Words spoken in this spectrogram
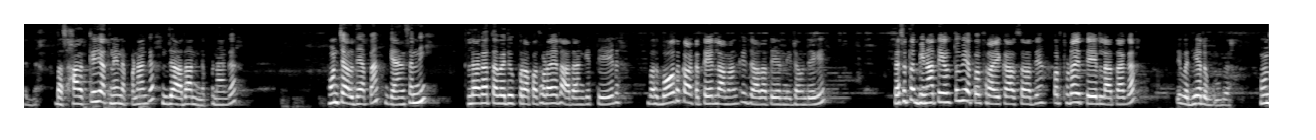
ਇਦਾਂ ਬਸ ਹਲਕੇ ਜਿਹੇ ਹੱਥ ਨਾਲ ਨੱਪਣਾਗਾ, ਜ਼ਿਆਦਾ ਨਹੀਂ ਨੱਪਣਾਗਾ। ਹੁਣ ਚੱਲਦੇ ਆਪਾਂ ਗੈਸ ਨਹੀਂ ਲਗਾ ਤਵੇ ਦੇ ਉੱਪਰ ਆਪਾਂ ਥੋੜਾ ਜਿਹਾ ਲਾ ਦਾਂਗੇ ਤੇਲ। ਬਸ ਬਹੁਤ ਘੱਟ ਤੇਲ ਲਾਵਾਂਗੇ, ਜ਼ਿਆਦਾ ਤੇਲ ਨਹੀਂ ਲਾਉਂਦੇਗੇ ਵੈਸੇ ਤਾਂ ਬਿਨਾਂ ਤੇਲ ਤੋਂ ਵੀ ਆਪਾਂ ਫਰਾਈ ਕਰ ਸਕਦੇ ਹਾਂ, ਪਰ ਥੋੜਾ ਜਿਹਾ ਤੇਲ ਲਾਤਾਗਾ ਤੇ ਵਧੀਆ ਲੱਗੂਗਾ। ਹੁਣ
